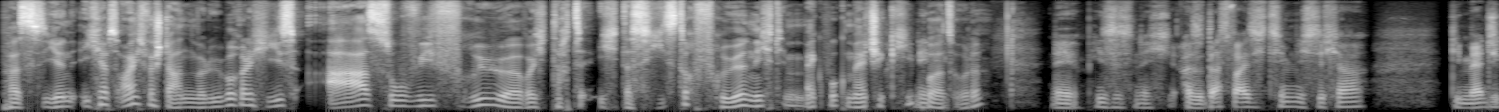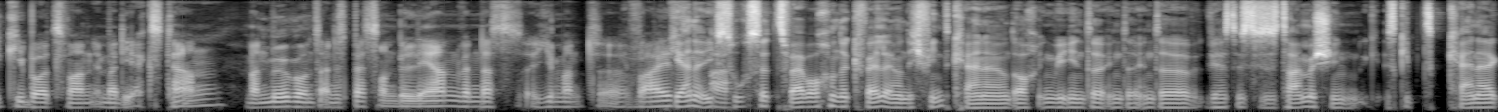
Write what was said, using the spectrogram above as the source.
passieren. Ich habe es auch nicht verstanden, weil überall hieß A so wie früher, aber ich dachte, ich, das hieß doch früher nicht im MacBook Magic Keyboard, Nee. oder? Nee, hieß es nicht. Also das weiß ich ziemlich sicher. Die Magic Keyboards waren immer die externen. Man möge uns eines Besseren belehren, wenn das äh, jemand äh, weiß. Gerne, ich Ah, suche seit zwei Wochen eine Quelle und ich finde keine und auch irgendwie in der, in der, in der, wie heißt das, dieses Time Machine, es gibt keine,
